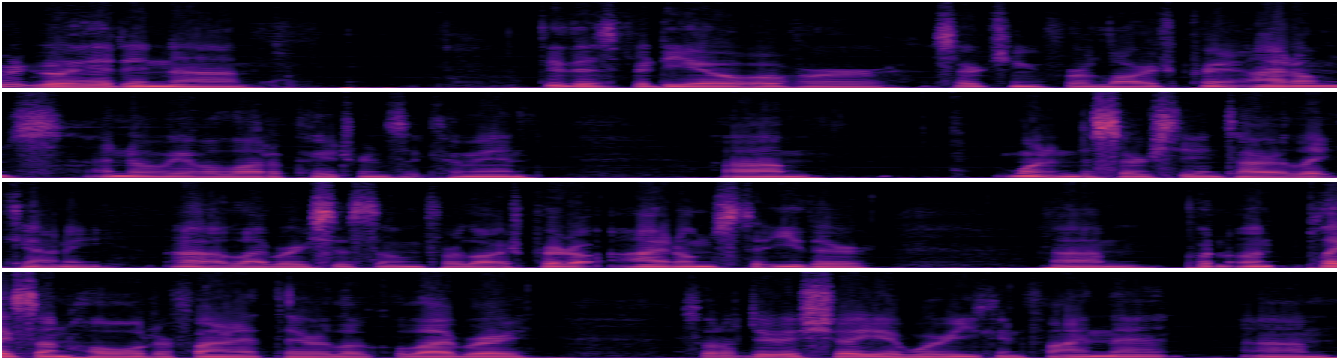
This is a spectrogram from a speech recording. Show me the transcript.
I'm going to go ahead and uh, do this video over searching for large print items. I know we have a lot of patrons that come in um, wanting to search the entire Lake County uh, library system for large print items to either um, put on, place on hold or find at their local library. So what I'll do is show you where you can find that. Um,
